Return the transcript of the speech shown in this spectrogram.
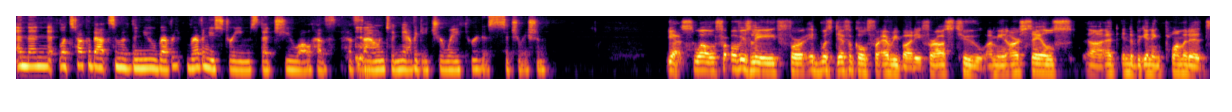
and then let's talk about some of the new rev- revenue streams that you all have have found to navigate your way through this situation. Yes, well, for obviously, for it was difficult for everybody, for us too. I mean, our sales uh, at in the beginning plummeted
